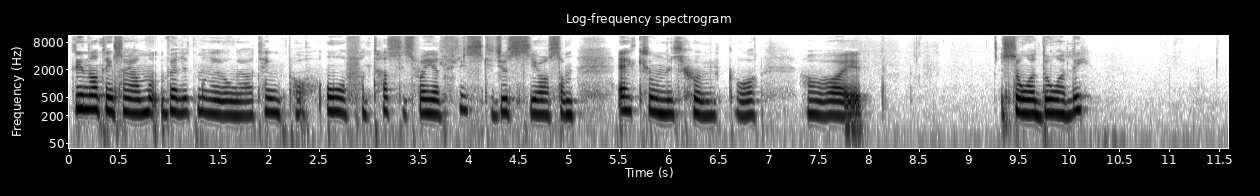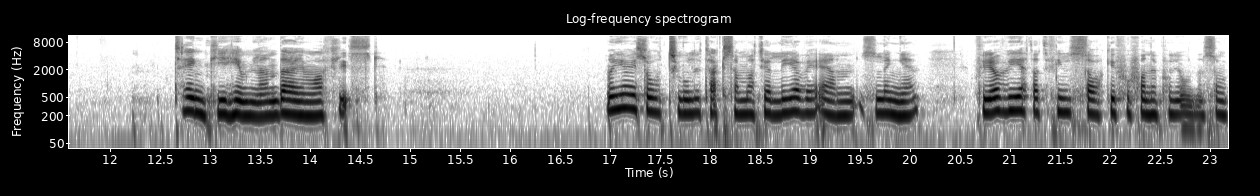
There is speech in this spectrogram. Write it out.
Det är någonting som jag väldigt många gånger har tänkt på. Åh, fantastiskt, vad helt frisk. Just jag som är kroniskt sjuk och har varit så dålig. Tänk i himlen, där är man frisk. Men jag är så otroligt tacksam att jag lever än så länge. För jag vet att det finns saker fortfarande på jorden som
